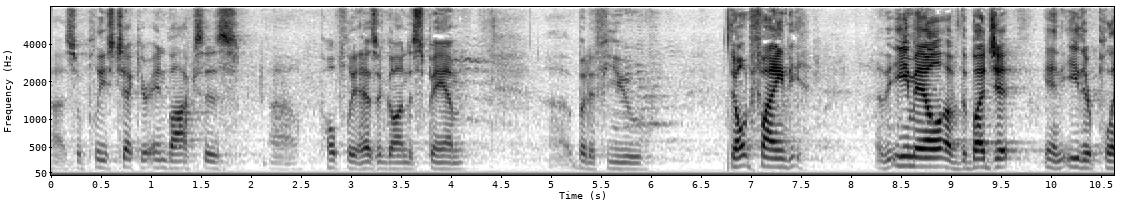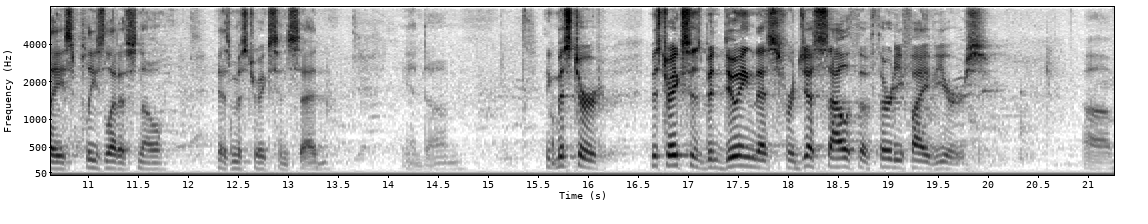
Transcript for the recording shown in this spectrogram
Uh, so please check your inboxes. Uh, hopefully, it hasn't gone to spam. Uh, but if you don't find the email of the budget in either place, please let us know, as Mr. Hickson said. And um, I think Mr. Mr. Hickson's been doing this for just south of 35 years. Um,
